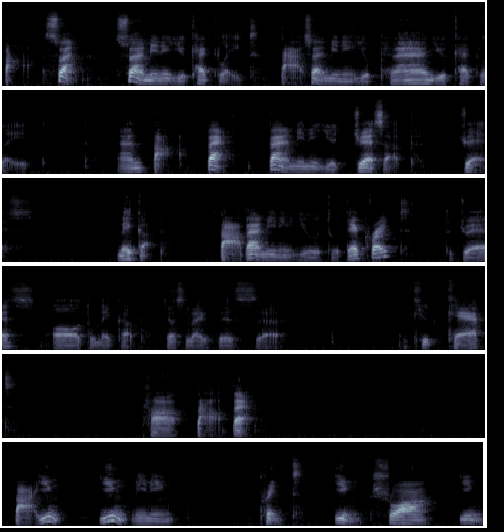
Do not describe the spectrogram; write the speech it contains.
打算算 meaning you calculate. 打算 meaning you plan, you calculate. And 打扮 扮 meaning you dress up, dress, make up. 打扮 meaning you to decorate, to dress, or to make up. Just like this uh, cute cat. 他打扮。打印印 meaning print 印刷印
